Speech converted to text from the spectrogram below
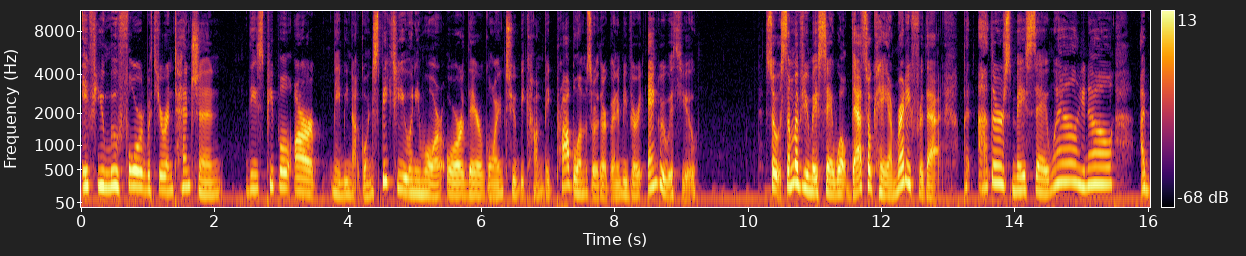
if you move forward with your intention, these people are maybe not going to speak to you anymore, or they're going to become big problems, or they're going to be very angry with you. So some of you may say, well, that's okay, I'm ready for that. But others may say, well, you know, I'm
